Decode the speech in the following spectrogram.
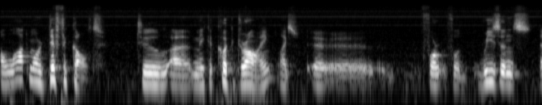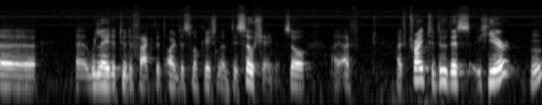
a, lot more difficult to uh, make a quick drawing, like uh, for, for reasons uh, uh, related to the fact that our dislocation are dissociated. So I, have I've tried to do this here hmm,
